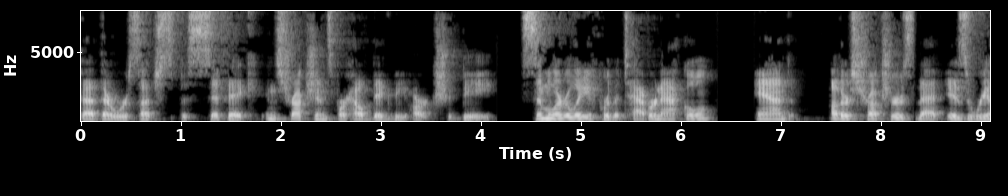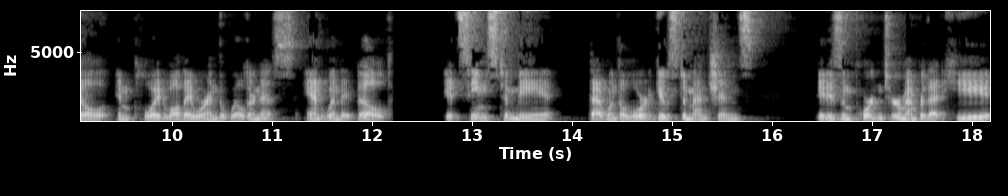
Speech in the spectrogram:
that there were such specific instructions for how big the ark should be. Similarly, for the tabernacle and other structures that Israel employed while they were in the wilderness and when they built, it seems to me that when the Lord gives dimensions, it is important to remember that He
